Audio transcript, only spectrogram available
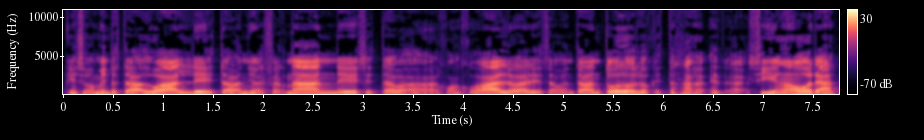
que en ese momento estaba Dualde, estaba Aníbal Fernández, estaba Juanjo Álvarez, estaban, todos los que están, siguen ahora,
